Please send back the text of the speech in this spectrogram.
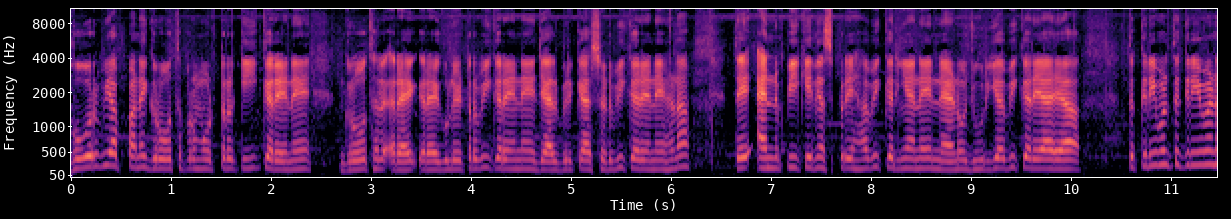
ਹੋਰ ਵੀ ਆਪਾਂ ਨੇ ਗਰੋਥ ਪ੍ਰਮੋਟਰ ਕੀ ਕਰੇ ਨੇ ਗਰੋਥ ਰੈਗੂਲੇਟਰ ਵੀ ਕਰੇ ਨੇ ਜੈਲਬ੍ਰਿਕ ਐਸਿਡ ਵੀ ਕਰੇ ਨੇ, ਹਨਾ? ਤੇ ਐਨਪੀਕੇ ਦੀਆਂ ਸਪਰੇਹਾਂ ਵੀ ਕਰੀਆਂ ਨੇ ਨੈਨੋ ਯੂਰੀਆ ਵੀ ਕਰਿਆ ਆ। ਤਕਰੀਬਨ ਤਕਰੀਬਨ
